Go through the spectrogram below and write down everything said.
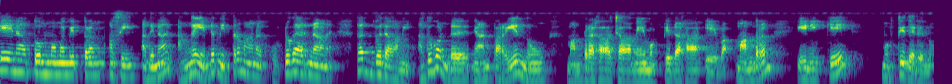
തേനാത്വം മമ മിത്രം അസി. അതിനാൽ അങ്ങ് എന്റെ മിത്രമാണ് കൂട്ടുകാരനാണ്. തദ്വദാമി. അതുകൊണ്ട് ഞാൻ പറയുന്നു മന്ത്രഹ ചാമേ മുക്തിദ ഏവ. മന്ത്രം എനിക്ക് മുക്തി തരുന്നു.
